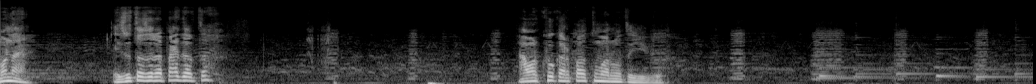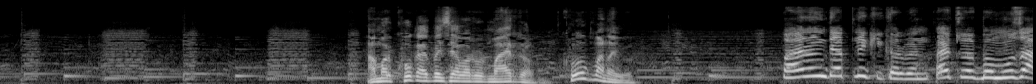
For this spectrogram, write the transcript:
মনা এই জুতা জোড়া পাই দাও তো। আমার খোকার পাও তোমার মতো হইব। আমার খোকায় পাইছে আবার ওর মায়ের রং। খুব মানাইব। পায়ের রং দিয়ে আপনি কি করবেন? পায়ে তো মোজা।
